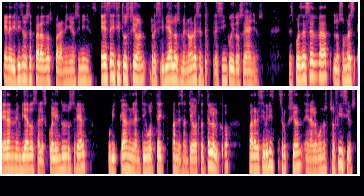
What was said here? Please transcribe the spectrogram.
en edificios separados para niños y niñas. Esta institución recibía a los menores entre 5 y 12 años. Después de esa edad, los hombres eran enviados a la escuela industrial, ubicada en el antiguo TECPAN de Santiago Tlatelolco, para recibir instrucción en algunos oficios.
